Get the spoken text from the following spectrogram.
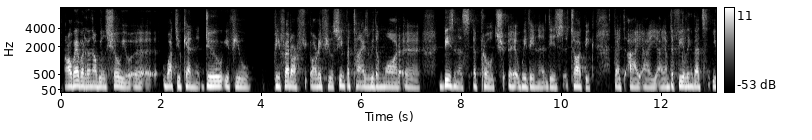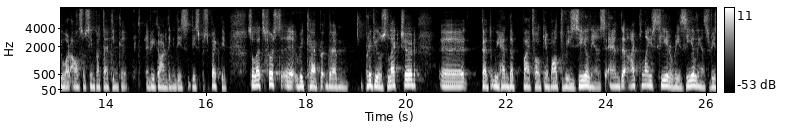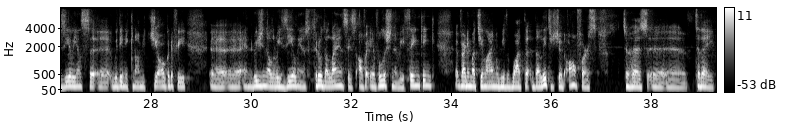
however, then I will show you uh, what you can do if you prefer or, or if you sympathize with a more uh, business approach uh, within uh, this topic that I, I, I, have the feeling that you are also sympathetic uh, regarding this, this perspective. So let's first uh, recap the previous lecture that we end up by talking about resilience. And I placed here resilience, resilience uh, within economic geography uh, uh, and regional resilience through the lenses of evolutionary thinking, very much in line with what the, the literature offers to us uh, uh, today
